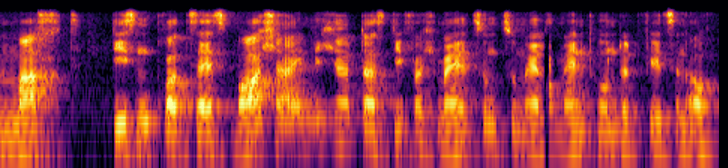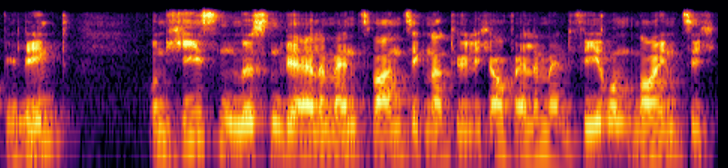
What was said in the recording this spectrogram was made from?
macht diesen Prozess wahrscheinlicher, dass die Verschmelzung zum Element 114 auch gelingt. Und schießen müssen wir Element 20 natürlich auf Element 94,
